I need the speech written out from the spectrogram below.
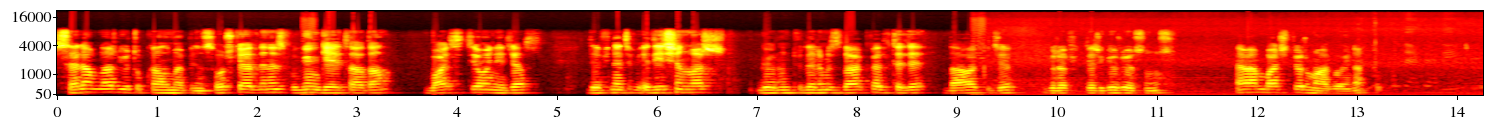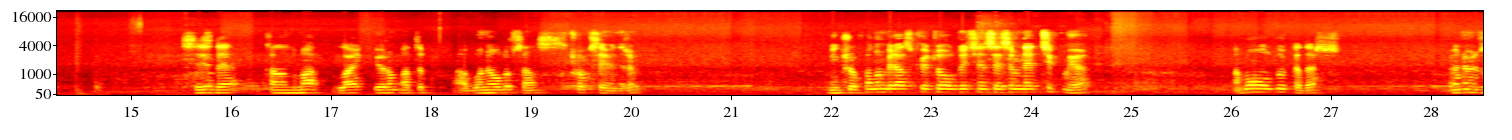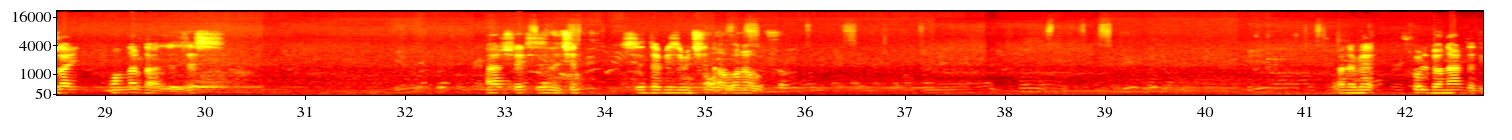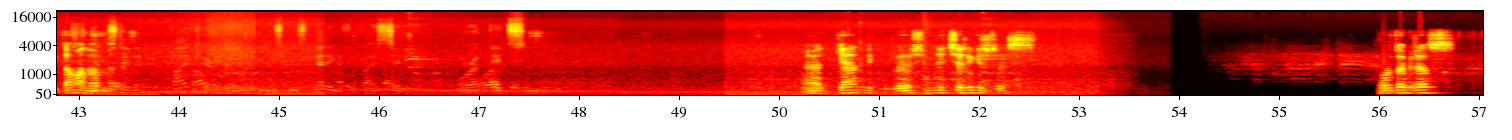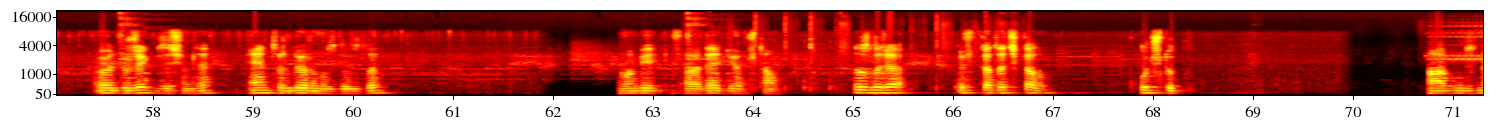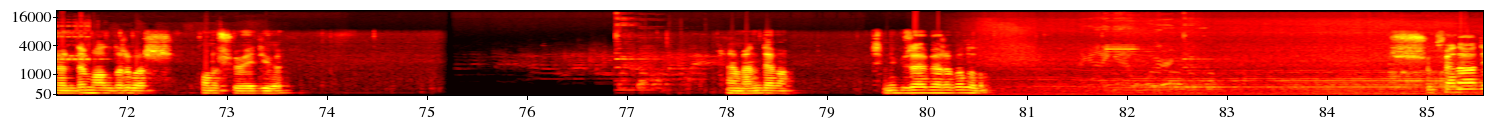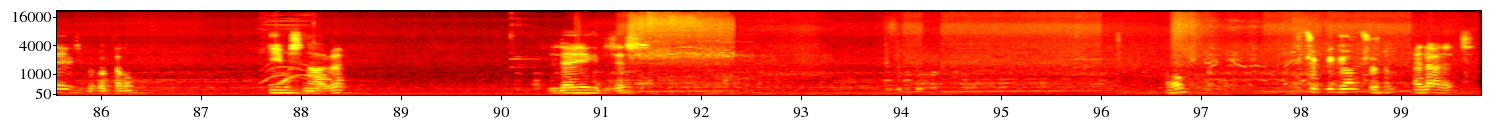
Selamlar YouTube kanalıma hepiniz hoş geldiniz. Bugün GTA'dan Vice City oynayacağız. Definitive Edition var. Görüntülerimiz daha kaliteli, daha akıcı. Grafikleri görüyorsunuz. Hemen başlıyorum abi oyuna. Siz de kanalıma like, yorum atıp abone olursanız çok sevinirim. Mikrofonum biraz kötü olduğu için sesim net çıkmıyor. Ama olduğu kadar önümüz ay onları da halledeceğiz. Her şey sizin için. Siz de bizim için abone olun. Böyle bir full döner dedik ama dönmedi. Evet geldik buraya. Şimdi içeri gireceğiz. Burada biraz öldürecek bizi şimdi. Enter'lıyorum hızlı hızlı. Ama bir ifade ediyormuş tamam. Hızlıca üst kata çıkalım. Uçtuk. Abimizin önünde malları var. Konuşuyor ediyor. Hemen devam. Şimdi güzel bir araba alalım. Şu fena değil gibi bakalım. İyi misin abi? L'ye gideceğiz. Hop. Küçük bir göm çürdüm. Helal et.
